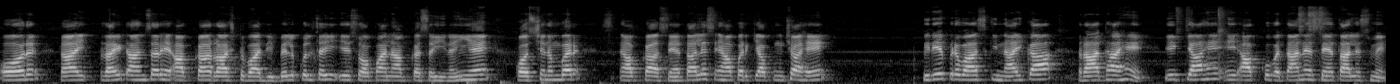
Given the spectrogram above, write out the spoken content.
और राइ, राइट आंसर है आपका राष्ट्रवादी। बिल्कुल सही ये सोपान आपका सही नहीं है। क्वेश्चन नंबर आपका सैंतालीस। यहाँ पर क्या पूछा है? प्रिय प्रवास की नायिका राधा है। ये क्या है? ये आपको बताना है सैंतालीस में।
